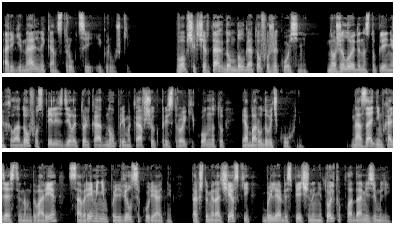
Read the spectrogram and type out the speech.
оригинальной конструкции игрушки. В общих чертах дом был готов уже к осени, но жилой до наступления холодов успели сделать только одну, примыкавшую к пристройке комнату и оборудовать кухню. На заднем хозяйственном дворе со временем появился курятник, так что Мирачевские были обеспечены не только плодами земли.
